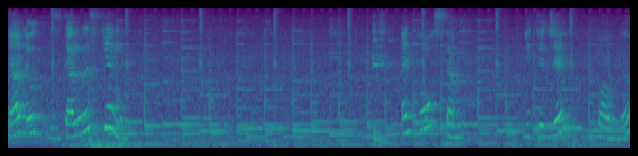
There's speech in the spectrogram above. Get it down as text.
Now look, this color is yellow. and pour some detergent powder.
